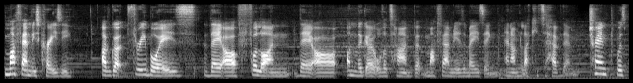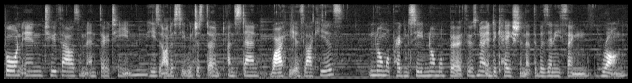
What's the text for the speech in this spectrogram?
My family's crazy. I've got three boys. They are full on. They are on the go all the time, but my family is amazing and I'm lucky to have them. Trent was born in 2013. He's an odyssey. We just don't understand why he is like he is. Normal pregnancy, normal birth. There was no indication that there was anything wrong.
